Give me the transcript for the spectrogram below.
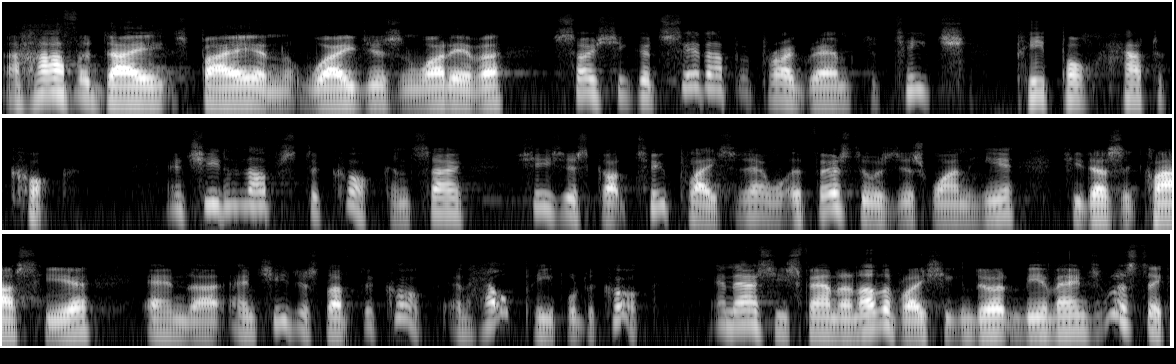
a half a day's pay and wages and whatever so she could set up a program to teach people how to cook. And she loves to cook. And so she's just got two places. The first was just one here. She does a class here. And, uh, and she just loved to cook and help people to cook. And now she's found another place she can do it and be evangelistic.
